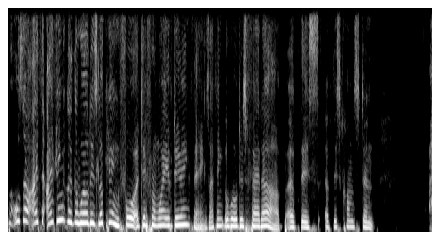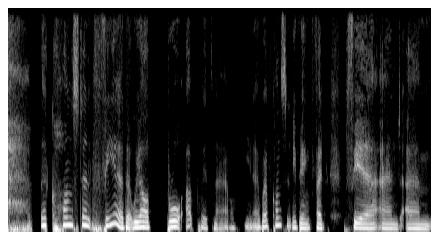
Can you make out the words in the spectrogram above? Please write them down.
but also, I th- I think that the world is looking for a different way of doing things. I think the world is fed up of this of this constant the constant fear that we are brought up with now. You know, we're constantly being fed fear and um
